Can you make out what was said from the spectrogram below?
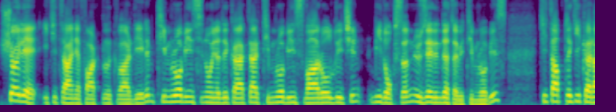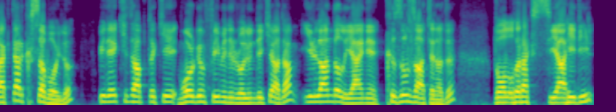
şöyle iki tane farklılık var diyelim. Tim Robbins'in oynadığı karakter Tim Robbins var olduğu için 1.90'ın üzerinde tabii Tim Robbins. Kitaptaki karakter kısa boylu. Bir de kitaptaki Morgan Freeman'in rolündeki adam İrlandalı yani kızıl zaten adı. Doğal olarak siyahi değil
